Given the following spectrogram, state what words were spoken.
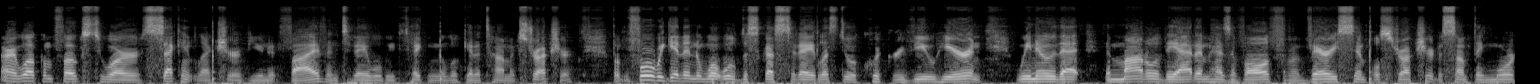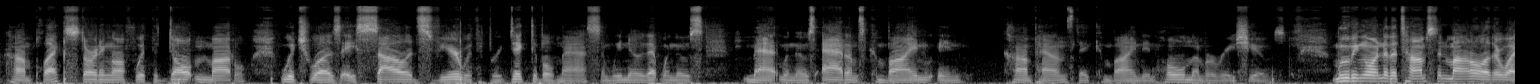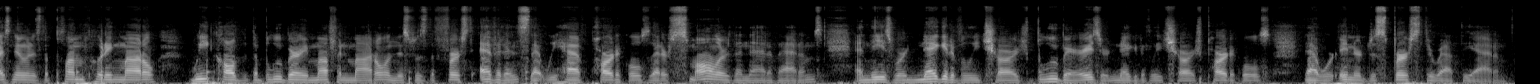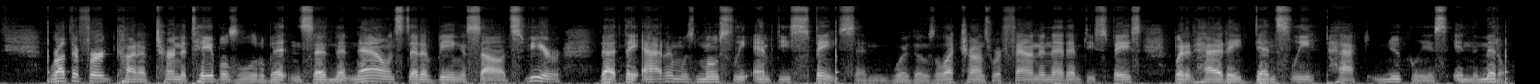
Alright, welcome folks to our second lecture of Unit 5 and today we'll be taking a look at atomic structure. But before we get into what we'll discuss today, let's do a quick review here and we know that the model of the atom has evolved from a very simple structure to something more complex, starting off with the Dalton model, which was a solid sphere with a predictable mass and we know that when those when those atoms combine in compounds. They combined in whole number ratios. Moving on to the Thomson model, otherwise known as the plum pudding model, we called it the blueberry muffin model, and this was the first evidence that we have particles that are smaller than that of atoms, and these were negatively charged blueberries, or negatively charged particles, that were interdispersed throughout the atom. Rutherford kind of turned the tables a little bit and said that now, instead of being a solid sphere, that the atom was mostly empty space, and where those electrons were found in that empty space, but it had a densely packed nucleus in the middle.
